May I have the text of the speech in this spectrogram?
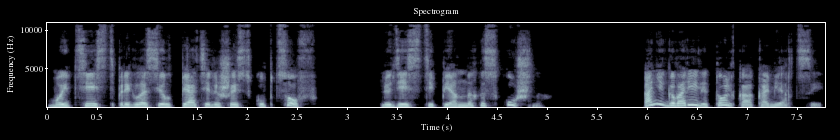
мой тесть пригласил пять или шесть купцов, людей степенных и скучных. Они говорили только о коммерции.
